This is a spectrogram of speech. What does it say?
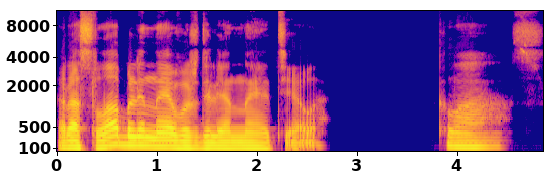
расслабленное вожделенное тело. «Класс!»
